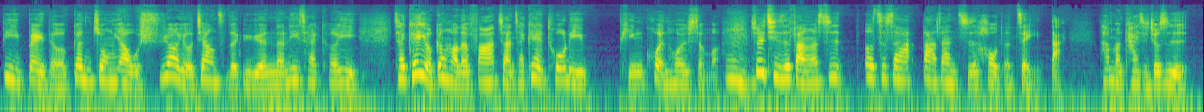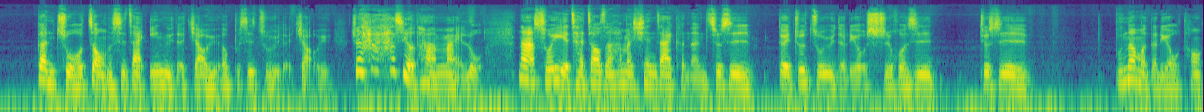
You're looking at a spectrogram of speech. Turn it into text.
必备的，更重要。我需要有这样子的语言能力，才可以才可以有更好的发展，才可以脱离贫困或者什么。嗯，所以其实反而是二次大大战之后的这一代，他们开始就是。更着重的是在英语的教育，而不是主语的教育。就它它是有它的脉络，那所以也才造成他们现在可能就是对，就主语的流失，或者是就是不那么的流通。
